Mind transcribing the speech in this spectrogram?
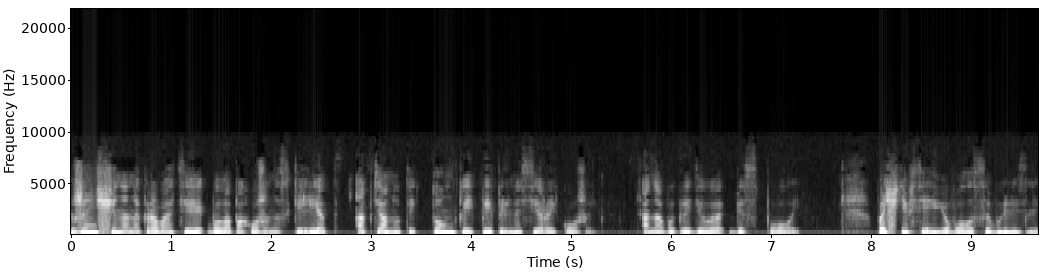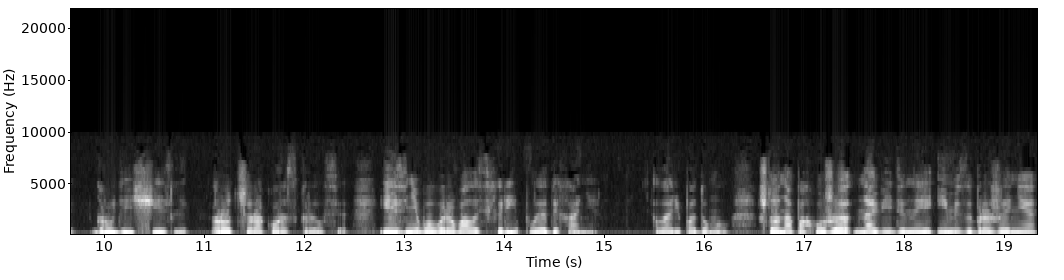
Женщина на кровати была похожа на скелет, обтянутый тонкой пепельно-серой кожей. Она выглядела бесполой. Почти все ее волосы вылезли, груди исчезли, рот широко раскрылся, и из него вырывалось хриплое дыхание. Ларри подумал, что она похожа на виденные им изображения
